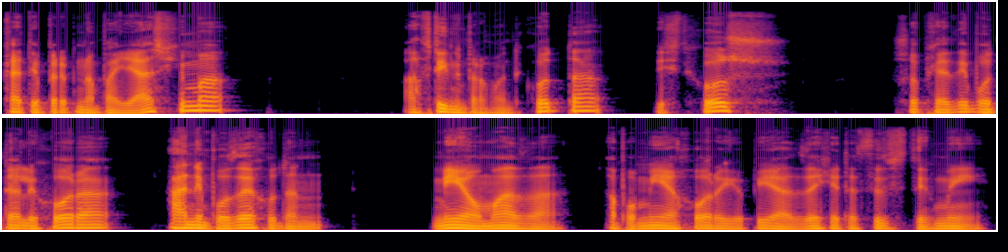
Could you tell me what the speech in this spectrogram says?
κάτι πρέπει να πάει άσχημα. Αυτή είναι η πραγματικότητα. Δυστυχώς, σε οποιαδήποτε άλλη χώρα, αν υποδέχονταν μία ομάδα από μια χώρα η οποία δέχεται αυτή τη στιγμή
